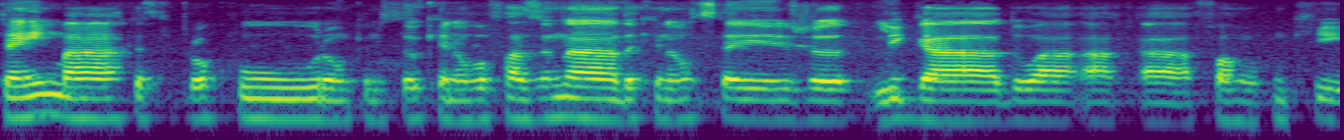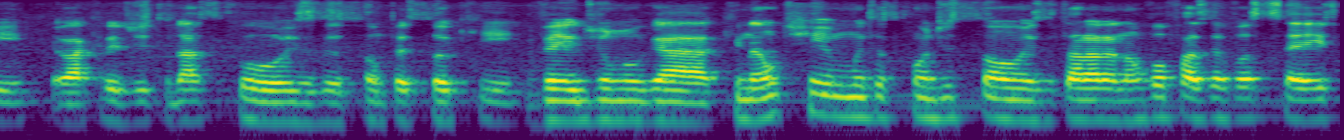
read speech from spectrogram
tem marcas que procuram, que não sei o que, não vou fazer nada que não seja ligado à, à, à, forma com que eu acredito nas coisas. Eu sou uma pessoa que veio de um lugar que não tinha muitas condições, então não vou fazer vocês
